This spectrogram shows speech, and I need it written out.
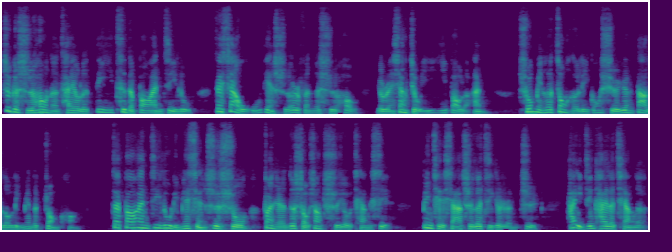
这个时候呢，才有了第一次的报案记录。在下午五点十二分的时候，有人向九一一报了案，说明了综合理工学院大楼里面的状况。在报案记录里面显示说，犯人的手上持有枪械，并且挟持了几个人质。他已经开了枪了，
